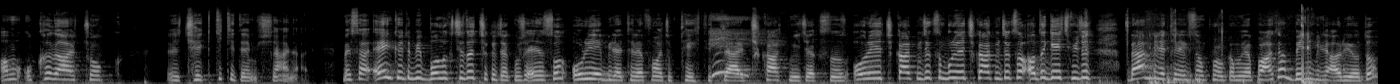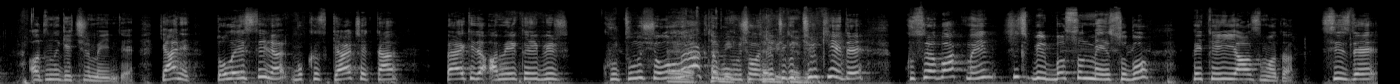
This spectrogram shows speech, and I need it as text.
Ama o kadar çok e, çekti ki demiş yani. Mesela en kötü bir balıkçıda çıkacakmış en son. Oraya bile telefon açıp tehditler çıkartmayacaksınız. Oraya çıkartmayacaksın, buraya çıkartmayacaksın. Adı geçmeyecek. Ben bile televizyon programı yaparken beni bile arıyordu. Adını geçirmeyin diye. Yani dolayısıyla bu kız gerçekten belki de Amerika'yı bir kurtuluş yolu Evet, olarak da tabii bulmuş ki, olabilir. tabii, Çünkü tabii. Türkiye'de kusura bakmayın hiçbir basın mensubu Peteği yazmadı. Siz de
